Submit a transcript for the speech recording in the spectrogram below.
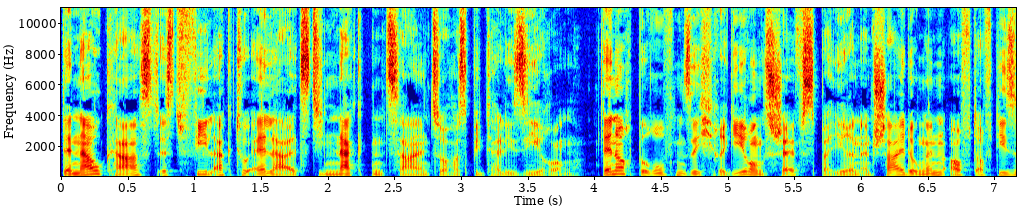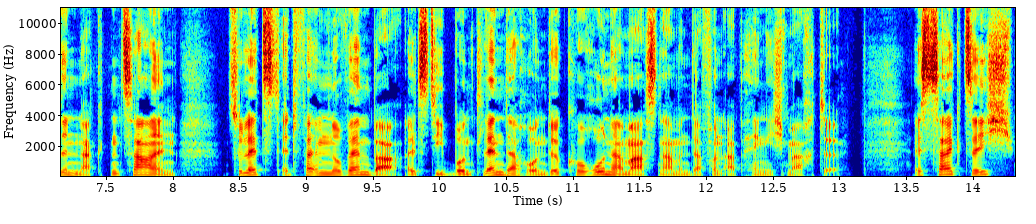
Der Nowcast ist viel aktueller als die nackten Zahlen zur Hospitalisierung. Dennoch berufen sich Regierungschefs bei ihren Entscheidungen oft auf diese nackten Zahlen. Zuletzt etwa im November, als die Bund-Länder-Runde Corona-Maßnahmen davon abhängig machte. Es zeigt sich,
